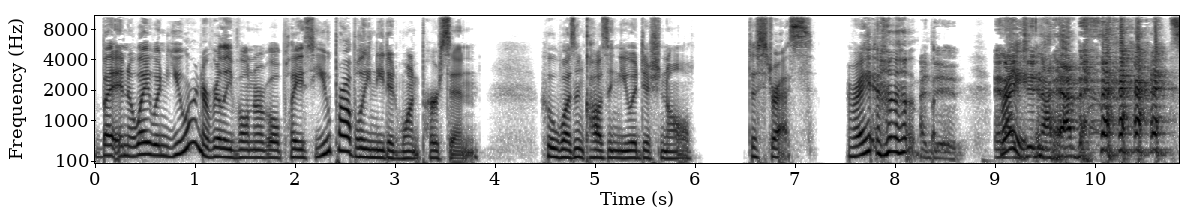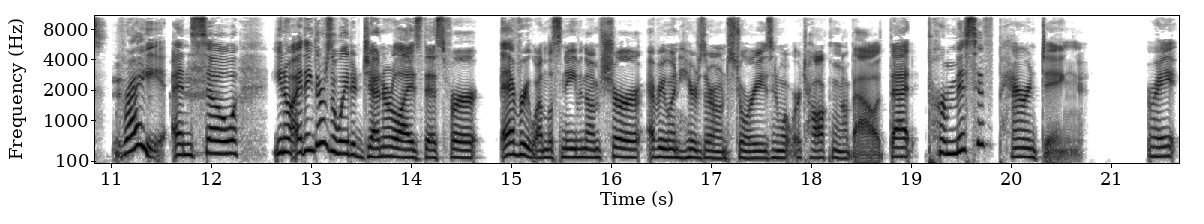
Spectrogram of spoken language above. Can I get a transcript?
But in a way, when you were in a really vulnerable place, you probably needed one person who wasn't causing you additional distress, right? i did and i did not have that right. And so, you know, I think there's a way to generalize this for everyone listening, even though I'm sure everyone hears their own stories and what we're talking about, that permissive parenting, right,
